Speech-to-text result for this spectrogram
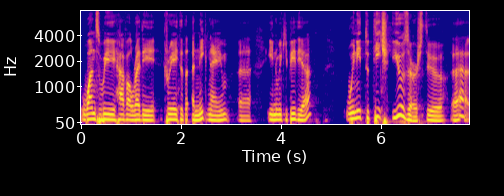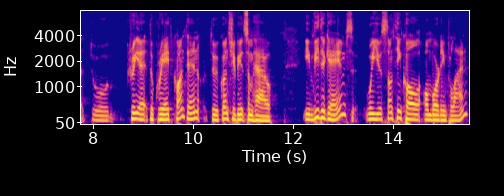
once we have already created a nickname uh, in Wikipedia, we need to teach users to, uh, to, create, to create content, to contribute somehow. In video games, we use something called onboarding plan,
